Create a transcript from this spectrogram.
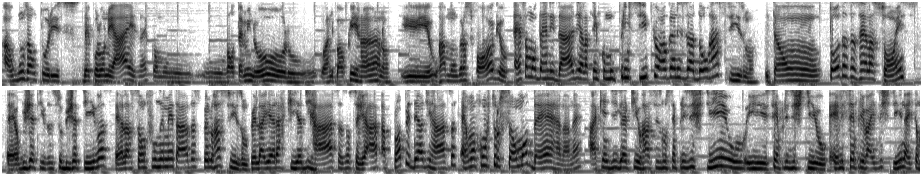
alguns autores decoloniais, né, como o Walter Minolo, o Hannibal Quirrano e o Ramon Grossfogel, essa modernidade ela tem como princípio organizador o racismo. Então, todas as relações é, objetivas e subjetivas, elas são fundamentadas pelo racismo, pela hierarquia de raças, ou seja, a, a própria ideia de raça é uma construção moderna, né? Há quem diga que o racismo sempre existiu e sempre existiu, ele sempre vai existir, né? Então,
